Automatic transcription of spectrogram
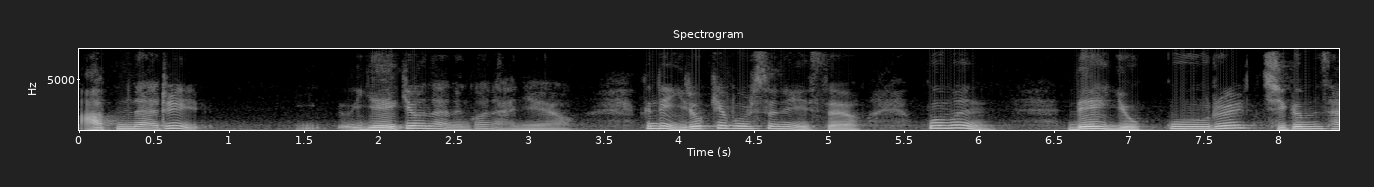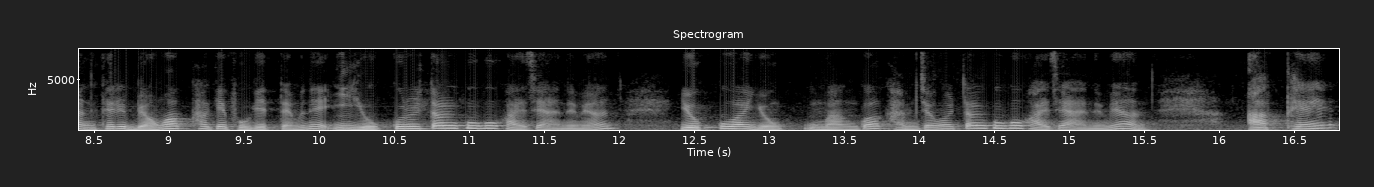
앞날을 예견하는 건 아니에요. 근데 이렇게 볼 수는 있어요. 꿈은 내 욕구를 지금 상태를 명확하게 보기 때문에 이 욕구를 떨구고 가지 않으면 욕구와 욕망과 감정을 떨구고 가지 않으면 앞에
